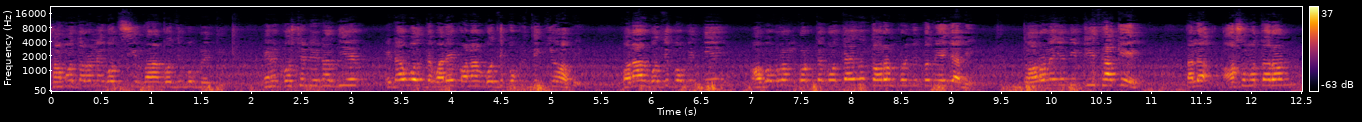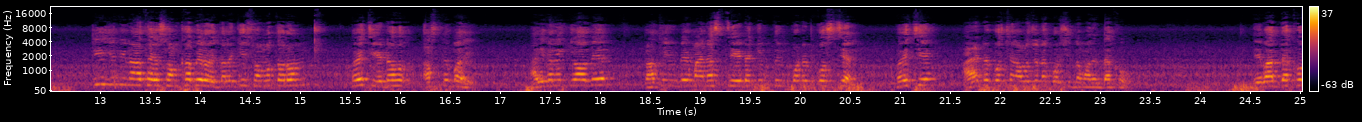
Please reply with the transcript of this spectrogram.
সমতরণে গতিশীল, কণার গতি প্রকৃতি। এখানে কোশ্চেন এটা দিয়ে, এটাও বলতে পারে কণার গতি প্রকৃতি কি হবে। কণার গতি প্রকৃতি অবকলন করতে করতে একদম ত্বরণ পর্যন্ত নিয়ে যাবে। ত্বরণে যদি টি থাকে, তাহলে অসমতরণ। টি যদি না থাকে, সংখ্যা বেরোয় তাহলে কি সমতরণ হয়েছে? এটা আসতে পারে। আর এখানে কি হবে? প্রাথমিক বেগ মাইনাস থ্রি এটা কিন্তু ইম্পর্টেন্ট কোশ্চেন হয়েছে। আর একটা কোশ্চেন আলোচনা করছি তোমাদের, দেখো। এবার দেখো,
